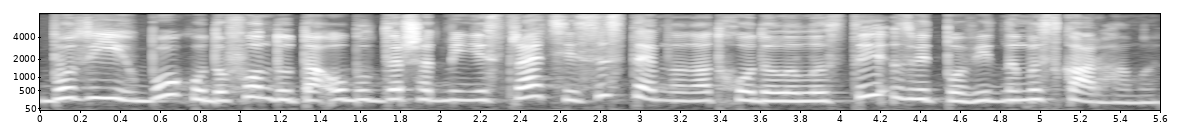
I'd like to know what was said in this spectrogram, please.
бо з їх боку до фонду та облдержадміністрації системно надходили листи з відповідними скаргами.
